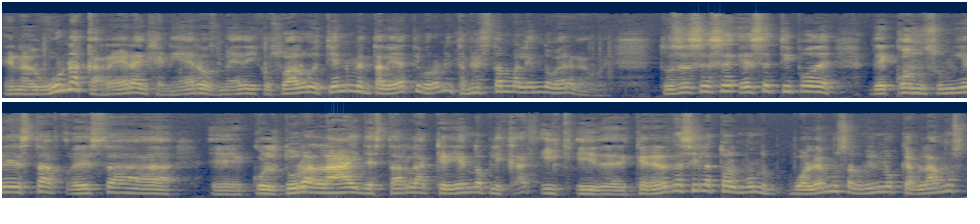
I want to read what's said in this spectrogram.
en alguna carrera, ingenieros, médicos o algo, y tienen mentalidad de tiburón y también están valiendo verga, güey. Entonces ese, ese tipo de, de consumir esta, esta eh, cultura light, de estarla queriendo aplicar y, y de querer decirle a todo el mundo, volvemos a lo mismo que hablamos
